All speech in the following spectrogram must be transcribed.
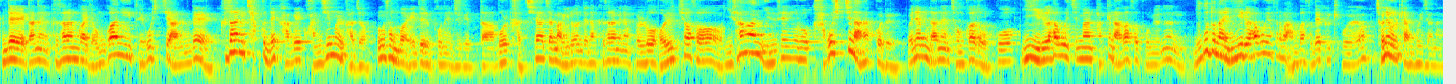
근데 나는 그 사람과 연관이 되고 싶지 않은데 그 사람이 자꾸 내 가게에 관심을 가져. 그러면서 뭐 애들을 보내주겠다 뭘 같이 하자 막 이러는데 난 그 사람이랑 별로 얽혀서 이상한 인생으로 가고 싶진 않았거든. 왜냐면 나는 전과도 없고 이 일을 하고 있지만 밖에 나가서 보면은 누구도 나 이 일을 하고 있는 사람 안 봐서 내가 그렇게 보여요? 전혀 그렇게 안 보이잖아요.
